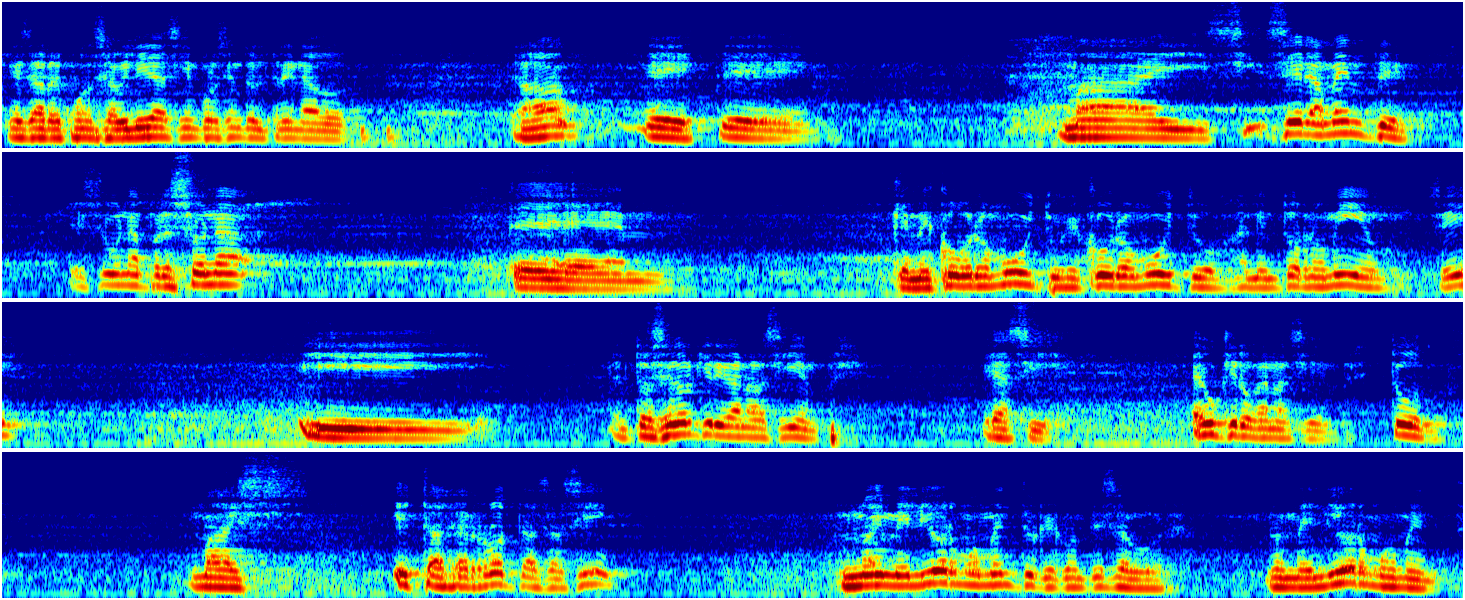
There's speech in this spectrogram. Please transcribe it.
Que es la responsabilidad 100% del entrenador. ¿tá? Este, sinceramente, es una persona eh, que me cobro mucho, que cobro mucho al entorno mío, ¿sí? Y el torcedor quiere ganar siempre. Es así. Eu quiero ganar siempre, todos. Mas estas derrotas así, no hay mejor momento que aconteça agora. No hay mejor momento.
